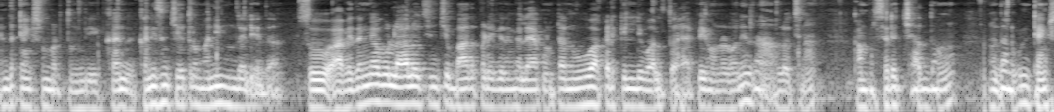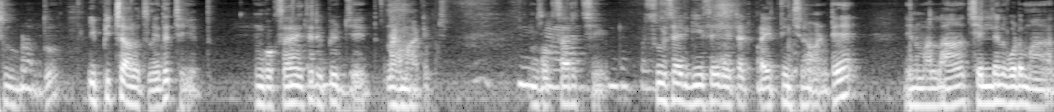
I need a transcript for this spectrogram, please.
ఎంత టెన్షన్ పడుతుంది? కని- కనీసం చేతిలో మనీ ఉందా లేదా? సో ఆ విధంగా వాళ్ళు ఆలోచించి బాధపడే విధంగా లేకుండా నువ్వు అక్కడికి వెళ్ళి వాళ్ళతో హ్యాపీగా ఉండడం అనేది నా ఆలోచన. కంపల్సరీ చేద్దాము. నువ్వు దాని గురించి టెన్షన్ పడద్దు. ఈ పిచ్చి ఆలోచన అయితే చేయొద్దు. ఇంకొకసారి అయితే రిపీట్ చేయొద్దు. నాకు మాట ఇచ్చు. ఇంకొకసారి సూసైడ్ గీసైడ్ అయ్యేటట్టు ప్రయత్నించినావంటే నేను మళ్ళా చెల్లెని కూడా మా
